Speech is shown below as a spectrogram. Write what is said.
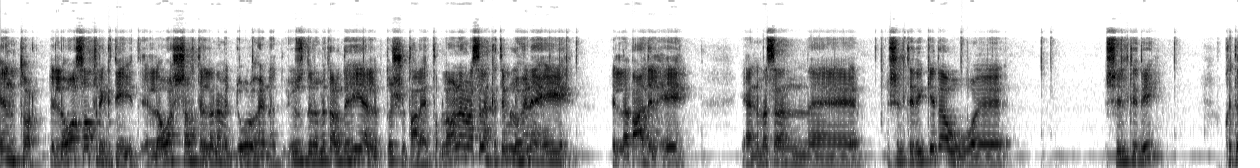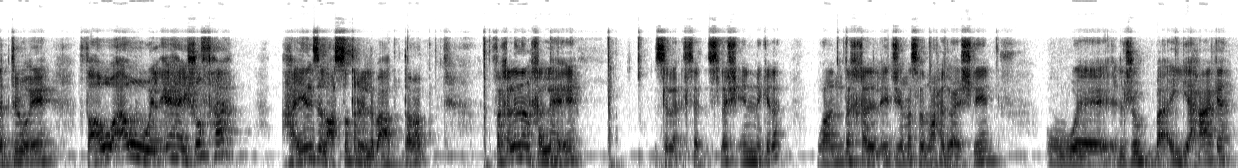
enter اللي هو سطر جديد اللي هو الشرط اللي أنا مديهوله هنا. use delimiter دي هي اللي بتشرط عليا. طب لو أنا مثلا كاتب له هنا إيه إلا بعد الايه يعني مثلا شلت دي كده وشلت دي وكتبت له إيه فهو أول إيه هيشوفها هينزل على السطر اللي بعده. تمام؟ فخلينا نخليها إيه؟ slash n كده وهندخل الايدج مثلا 21 وال job اي حاجة.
